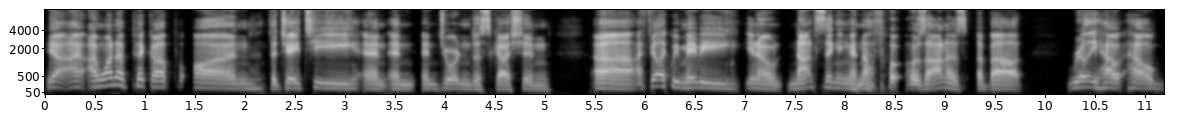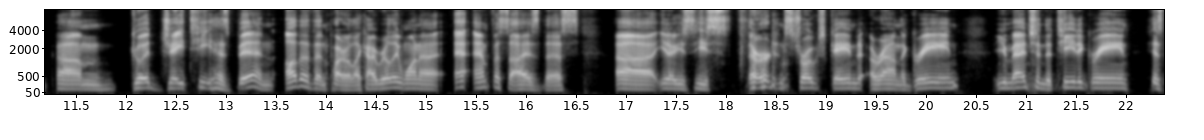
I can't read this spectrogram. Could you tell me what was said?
Yeah, I, I want to pick up on the JT and and and Jordan discussion. Uh, I feel like we maybe you know not singing enough hosannas about really how how um, good JT has been, other than putter. Like I really want to e- emphasize this. Uh, you know, he's he's third in strokes gained around the green. You mentioned the tee to green. His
